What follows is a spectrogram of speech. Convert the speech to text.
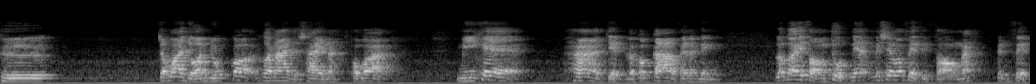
คือ จะว่าย้อนยุคก็ก็น่าจะใช่นะ เพราะว่ามีแค่ห้าเจ็ดแล้วก็เก้าแค่นั้นเอง แล้วก็ไอ้สองจุดเนี้ยไม่ใช่ว่าเฟสสิบสองนะ เป็นเฟส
